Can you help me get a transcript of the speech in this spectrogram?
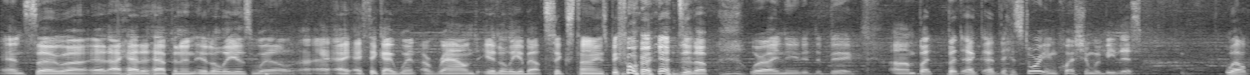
And so uh, and I had it happen in Italy as well. I, I, I think I went around Italy about six times before I ended up where I needed to be. Um, but but uh, uh, the historian question would be this. Well,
